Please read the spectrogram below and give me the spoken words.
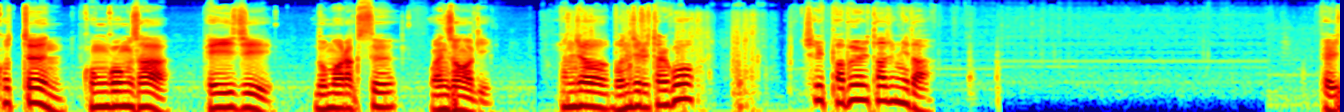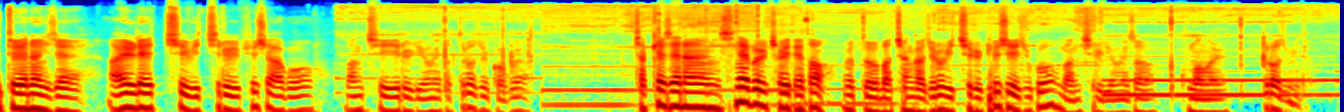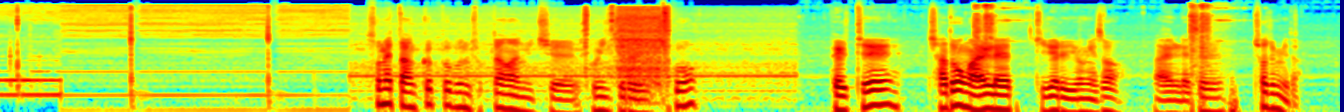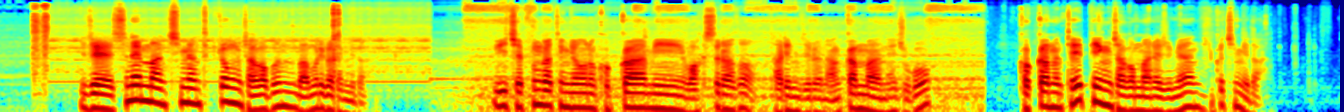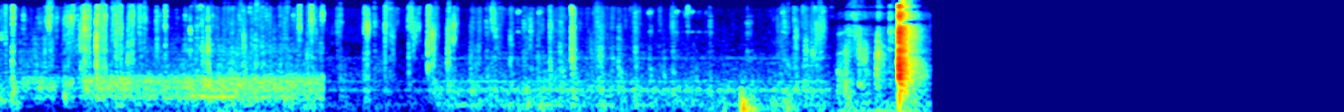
코튼 004 베이지 노멀락스 완성하기. 먼저 먼지를 털고 실밥을 타줍니다. 벨트에는 이제 아일렛치 위치를 표시하고 망치를 이용해서 뚫어줄 거고요. 자켓에는 스냅을 처리돼서 이것도 마찬가지로 위치를 표시해주고 망치를 이용해서 구멍을 뚫어줍니다 소매 땅 끝부분 적당한 위치에 고인지를 치고 벨트에 자동 아일렛 기계를 이용해서 아일렛을 쳐줍니다. 이제 스냅만 치면 특종 작업은 마무리가 됩니다. 이 제품 같은 경우는 겉감이 왁스라서 다림질은 안감만 해주고 겉감은 테이핑 작업만 해주면 끝입니다.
